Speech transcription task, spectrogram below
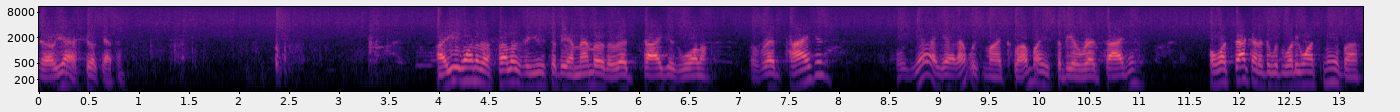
Oh, yeah, sure, Captain. Are you one of the fellows who used to be a member of the Red Tigers, Waller? The Red Tigers? Oh, yeah, yeah, that was my club. I used to be a Red Tiger. Well, what's that got to do with what he wants me about?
